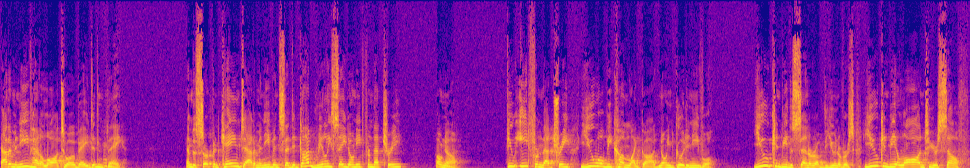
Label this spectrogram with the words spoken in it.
Adam and Eve had a law to obey, didn't they? And the serpent came to Adam and Eve and said, Did God really say don't eat from that tree? Oh no. If you eat from that tree, you will become like God, knowing good and evil. You can be the center of the universe. You can be a law unto yourself.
